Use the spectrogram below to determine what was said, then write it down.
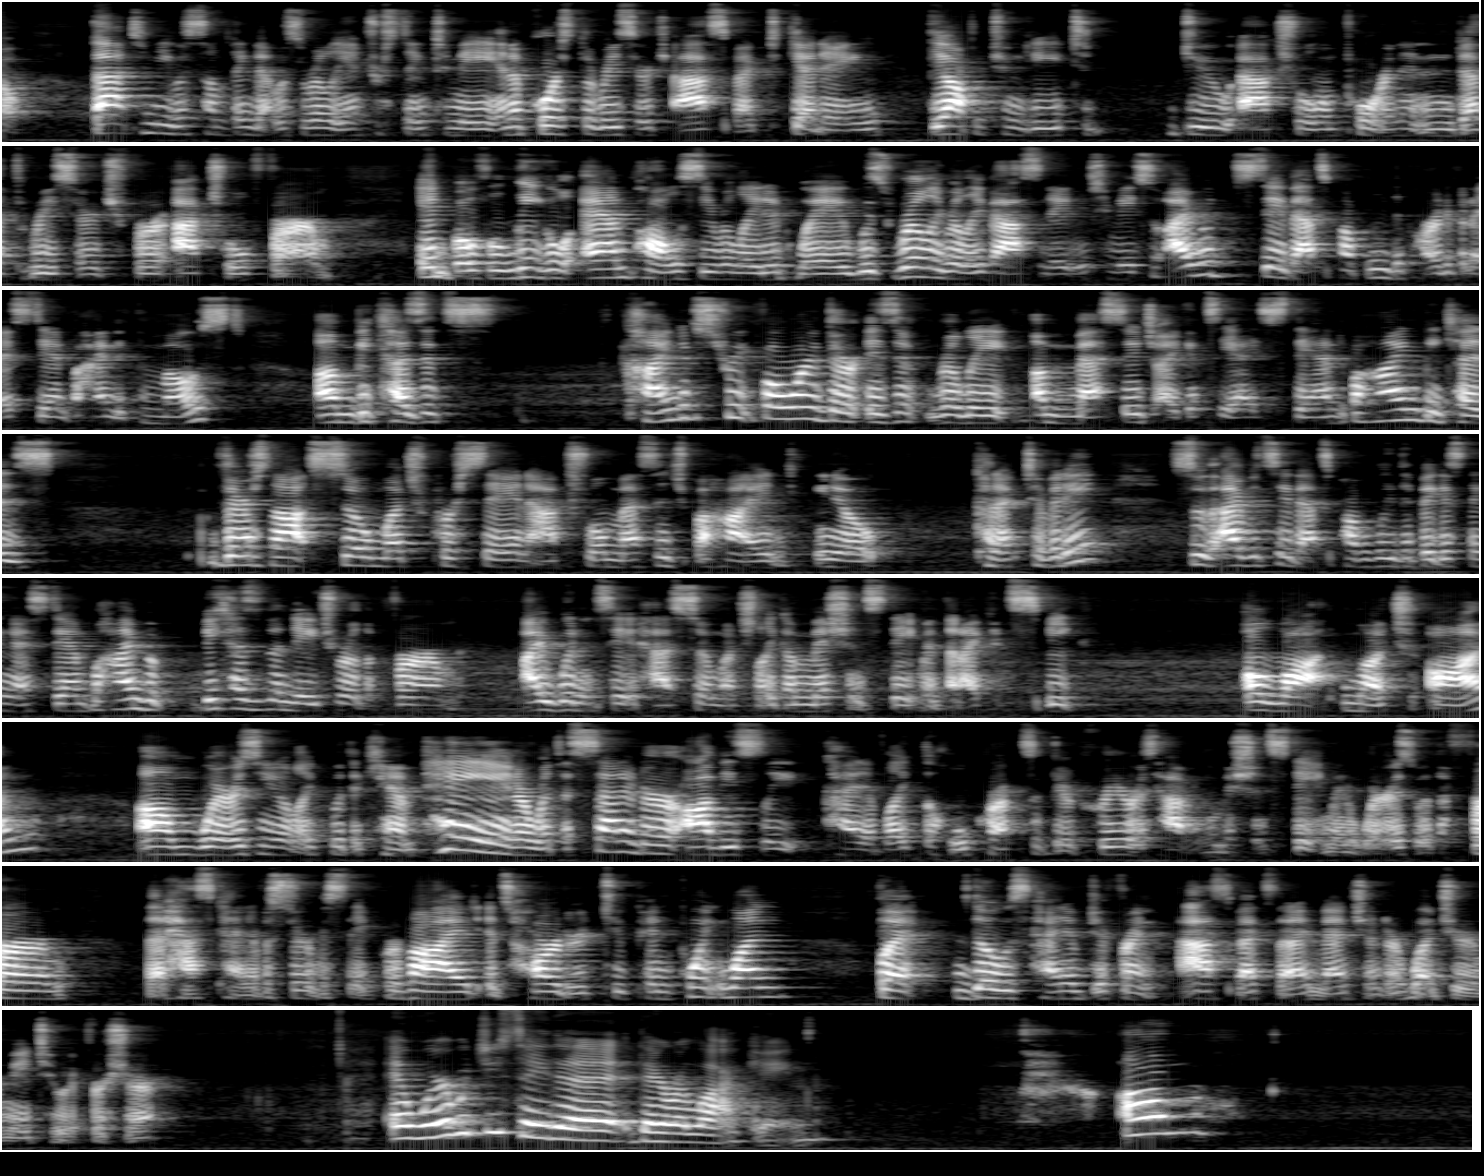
that to me was something that was really interesting to me. And of course, the research aspect, getting the opportunity to do actual important and in-depth research for actual firm in both a legal and policy related way was really really fascinating to me so i would say that's probably the part of it i stand behind it the most um, because it's kind of straightforward there isn't really a message i can say i stand behind because there's not so much per se an actual message behind you know connectivity so i would say that's probably the biggest thing i stand behind but because of the nature of the firm i wouldn't say it has so much like a mission statement that i could speak a lot much on um, whereas, you know, like with a campaign or with a senator, obviously, kind of like the whole crux of their career is having a mission statement. Whereas with a firm that has kind of a service they provide, it's harder to pinpoint one. But those kind of different aspects that I mentioned are what drew me to it for sure. And where would you say that they were lacking? Um,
